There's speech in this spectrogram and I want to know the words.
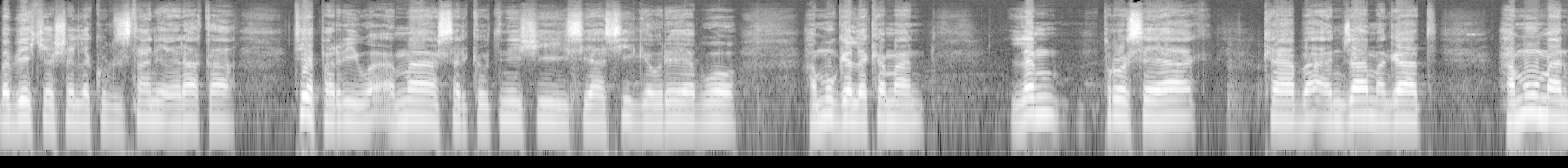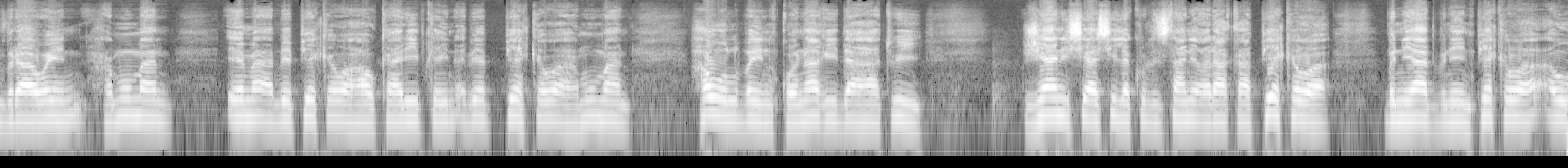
بە بێ کێشە لە کوردستانی عێراقا تێپەڕی و ئەمە سەرکەوتنیشی سیاسی گەورەیە بۆ هەموو گەلەکەمان لەم پرۆسەیە کە بە ئەنجام ئەگات هەموومان براوەین، هەموومان ئێمە ئەبێ پێکەوە هاوکاری بکەین، ئەبێ پێکەوە هەموومان هەوڵ بەین قۆناغی داهاتووی ژیانی سیاسی لە کوردستانی عێراقا پێکەوە بنیات بنێین، پێکەوە ئەو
